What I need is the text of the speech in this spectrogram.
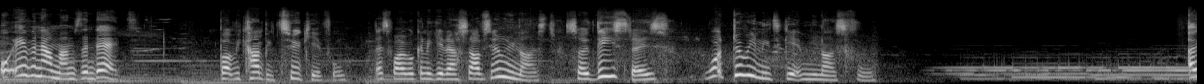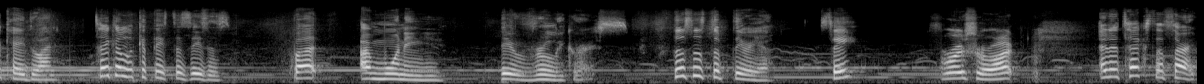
or even our mums and dads. But we can't be too careful. That's why we're going to get ourselves immunized. So these days, what do we need to get immunized for? Okay, Duane, take a look at these diseases. But I'm warning you, they're really gross. This is diphtheria. See? Gross, all right? It attacks the throat.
